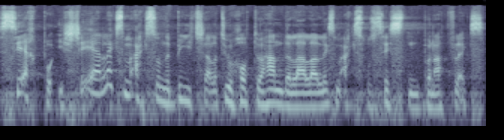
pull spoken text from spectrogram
ser på, ikke er liksom Ex on the Beach eller Too Hot to Handle eller liksom Eksorsisten på Netflix,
